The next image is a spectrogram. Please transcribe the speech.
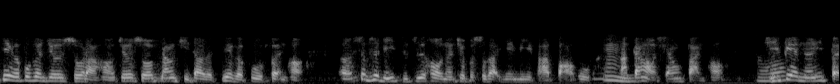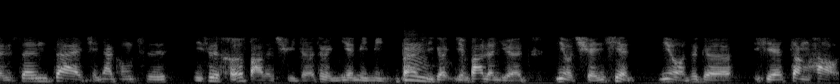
第二个部分就是说了哈，就是说刚刚提到的第二个部分哈，呃，是不是离职之后呢就不受到营业秘密法保护？嗯，那刚好相反哈，即便呢你本身在前家公司你是合法的取得这个营业秘密，你本来是一个研发人员，你有权限，你有这个一些账号，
